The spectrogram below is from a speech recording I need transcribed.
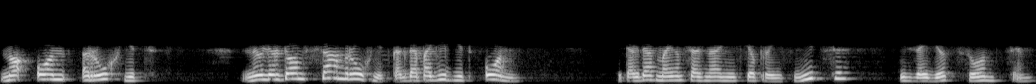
Но он рухнет. Мюллер-дом сам рухнет, когда погибнет он. И тогда в моем сознании все прояснится и взойдет солнце.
